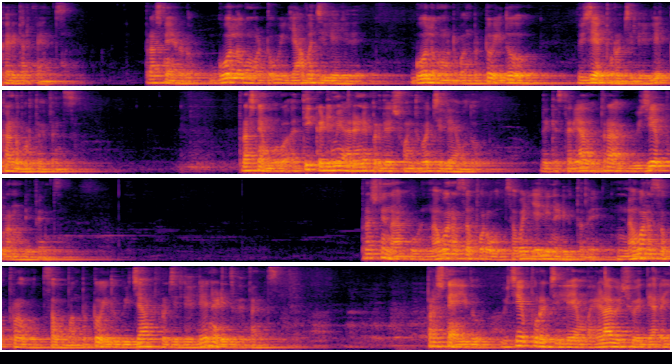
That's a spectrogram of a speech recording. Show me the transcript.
ಕರೀತಾರೆ ಫ್ರೆಂಡ್ಸ್ ಪ್ರಶ್ನೆ ಎರಡು ಗೋಲಗುಮಟವು ಯಾವ ಜಿಲ್ಲೆಯಲ್ಲಿದೆ? ಗೋಲಗುಮಟ ಬಂದ್ಬಿಟ್ಟು ಇದು ವಿಜಯಪುರ ಜಿಲ್ಲೆಯಲ್ಲಿ ಕಂಡುಬರ್ತದೆ ಫ್ರೆಂಡ್ಸ್ ಪ್ರಶ್ನೆ ಮೂರು, ಅತಿ ಕಡಿಮೆ ಅರಣ್ಯ ಪ್ರದೇಶ ಹೊಂದಿರುವ ಜಿಲ್ಲೆ ಯಾವುದು? ಇದಕ್ಕೆ ಸರಿಯಾದ ಉತ್ತರ ವಿಜಯಪುರ ನೋಡಿ ಫ್ರೆಂಡ್ಸ್ ಪ್ರಶ್ನೆ ನಾಲ್ಕು, ನವರಸಪುರ ಉತ್ಸವ ಎಲ್ಲಿ ನಡೆಯುತ್ತದೆ? ನವರಸಪುರ ಉತ್ಸವ ಬಂದ್ಬಿಟ್ಟು ಇದು ವಿಜಯಪುರ ಜಿಲ್ಲೆಯಲ್ಲೇ ನಡೆಯುತ್ತದೆ ಫ್ರೆಂಡ್ಸ್ ಪ್ರಶ್ನೆ ಐದು, ವಿಜಯಪುರ ಜಿಲ್ಲೆಯ ಮಹಿಳಾ ವಿಶ್ವವಿದ್ಯಾಲಯ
